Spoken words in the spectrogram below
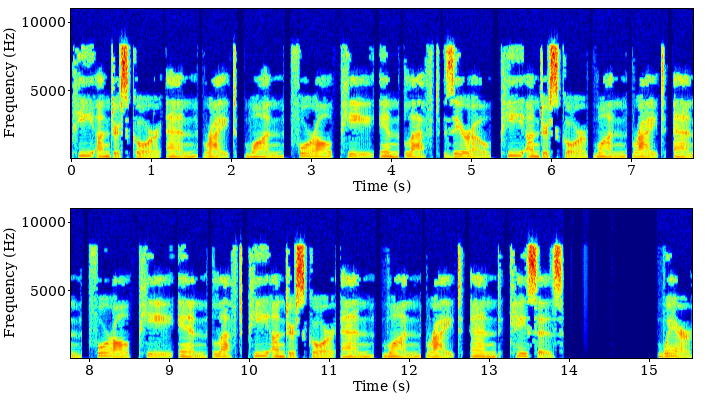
p underscore n right 1 for all p in left 0 p underscore 1 right n for all p in left p underscore n 1 right end cases. Where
